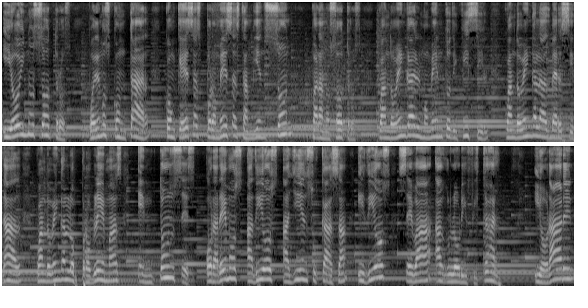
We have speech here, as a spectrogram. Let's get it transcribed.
Y hoy nosotros podemos contar con que esas promesas también son para nosotros. Cuando venga el momento difícil, cuando venga la adversidad, cuando vengan los problemas, entonces oraremos a Dios allí en su casa y Dios se va a glorificar. Y oraren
